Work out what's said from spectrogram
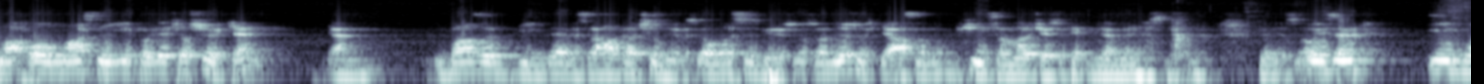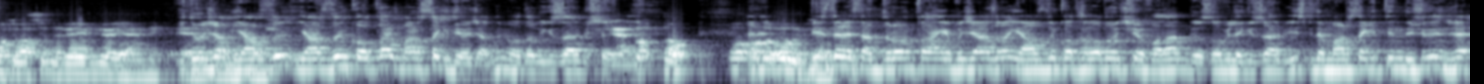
e, o Mars'la ilgili proje çalışıyorken yani bazı bilgiler mesela halka açılmıyor mesela onları siz biliyorsunuz. Sonra diyorsunuz ki aslında bu bütün insanlar içerisinde tek bilen ben aslında. o yüzden iyi bir motivasyon da verebiliyor yani. Bir de hocam yazdığın, yazdığın kodlar Mars'a gidiyor hocam değil mi? O da bir güzel bir şey yani. o, o, o, o, biz de mesela drone falan yapacağız zaman yazdığın kod havada uçuyor falan diyorsun. O bile güzel bir his. Bir de Mars'a gittiğini düşününce.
